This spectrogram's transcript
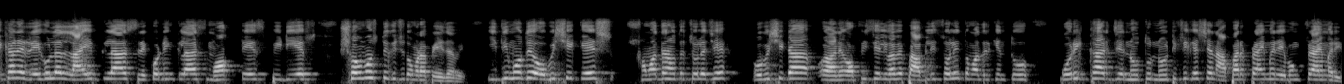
এখানে regular live class recording class mock test PDF সমস্ত কিছু তোমরা পেয়ে যাবে। ইতিমধ্যে ওবিসি কেস সমাধান হতে চলেছে। ওবিসিটা মানে অফিসিয়ালি ভাবে পাবলিশ হলেই তোমাদের কিন্তু পরীক্ষার যে নতুন নোটিফিকেশন আপার প্রাইমারি এবং প্রাইমারি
